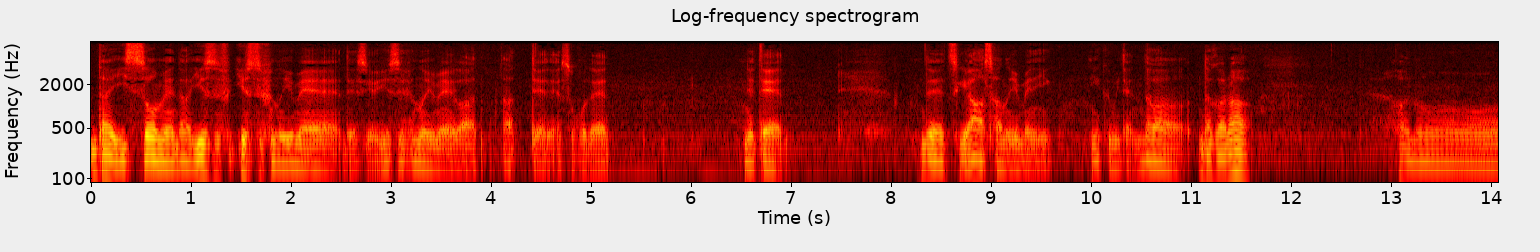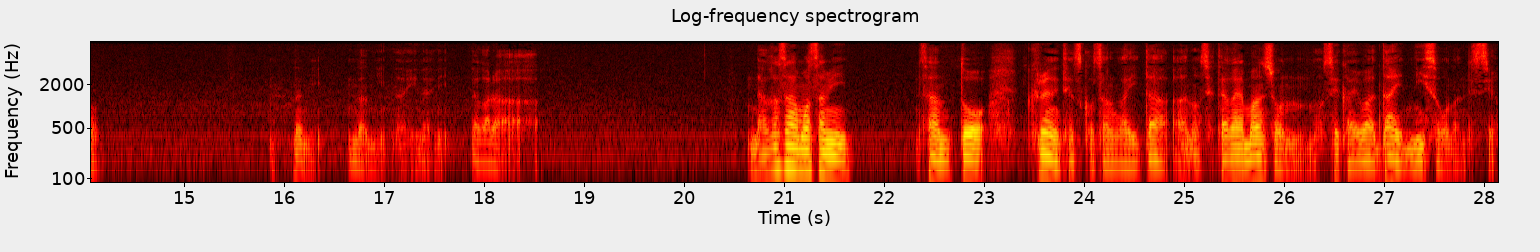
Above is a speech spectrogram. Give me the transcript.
第一層目だからユスフユスフの夢ですよ。ユスフの夢があってそこで寝てで次アーサーの夢に行くみたいな。だからだからあの、何何何何だから長澤まさみさんと黒柳徹子さんがいたあの世田谷マンションの世界は第2層なんですよ。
